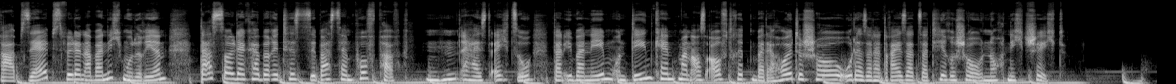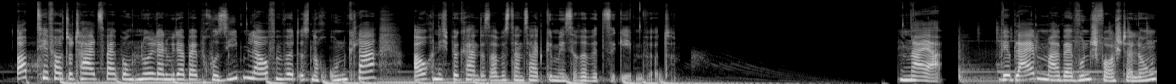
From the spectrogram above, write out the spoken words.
Raab selbst will dann aber nicht moderieren. Das soll der Kabarettist Sebastian Puffpaff, mhm, er heißt echt so, dann übernehmen und den kennt man aus Auftritten bei der Heute-Show oder seiner Dreisatz-Satire-Show noch nicht Schicht. Ob TV Total 2.0 dann wieder bei Pro7 laufen wird, ist noch unklar. Auch nicht bekannt ist, ob es dann zeitgemäßere Witze geben wird. Naja, wir bleiben mal bei Wunschvorstellungen.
